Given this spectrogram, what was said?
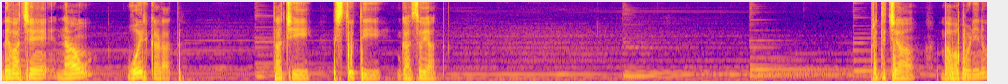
देवाचें नांव वयर काडात ताची स्तुती गाजोयात. प्रतीच्या भावा भयणीनो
